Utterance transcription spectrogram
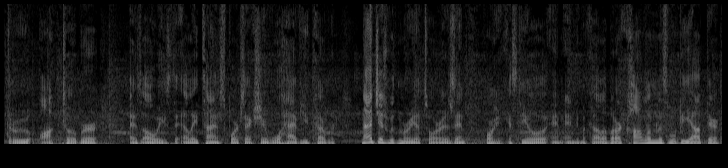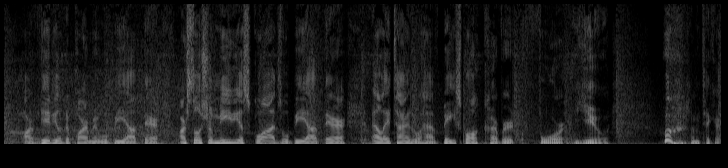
through October. As always, the LA Times sports section will have you covered not just with Maria Torres and Jorge Castillo and Andy McCullough, but our columnists will be out there. Our video department will be out there. Our social media squads will be out there. LA Times will have baseball covered for you. Whew, let me take a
